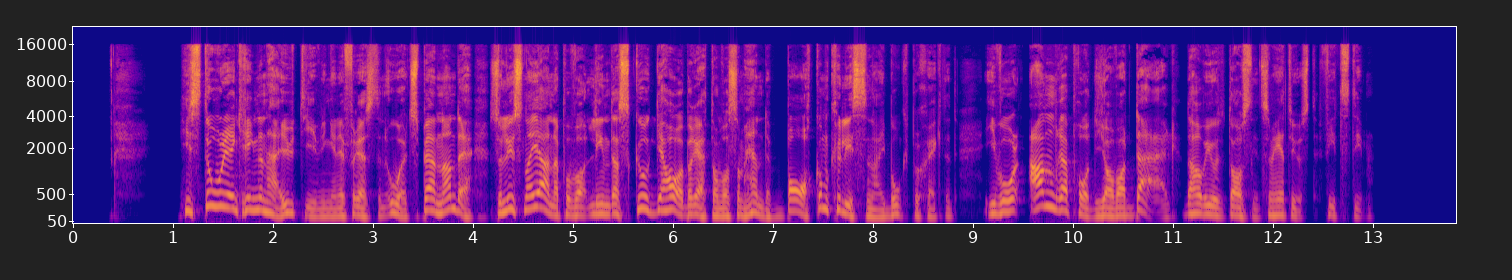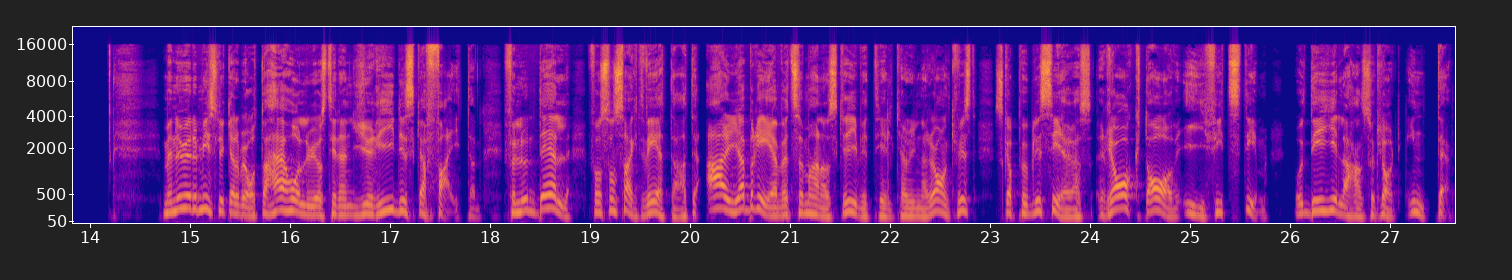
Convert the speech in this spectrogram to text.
Historien kring den här utgivningen är förresten oerhört spännande, så lyssna gärna på vad Linda Skugge har att berätta om vad som hände bakom kulisserna i bokprojektet. I vår andra podd Jag var där, där har vi gjort ett avsnitt som heter just Fittstim. Men nu är det misslyckade brott och här håller vi oss till den juridiska fighten. För Lundell får som sagt veta att det arga brevet som han har skrivit till Karolina Ramqvist ska publiceras rakt av i Fittstim. Och det gillar han såklart inte.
